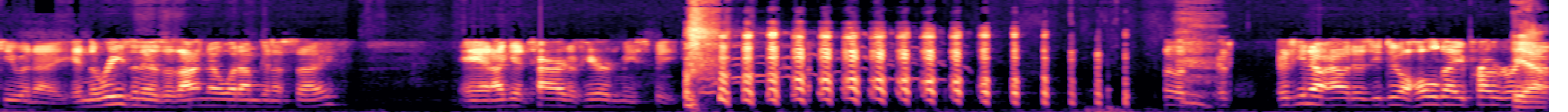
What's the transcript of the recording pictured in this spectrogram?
Q and A, and the reason is, is I know what I'm going to say, and I get tired of hearing me speak. so it's, it's, you know how it is. You do a whole day program. Yeah.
